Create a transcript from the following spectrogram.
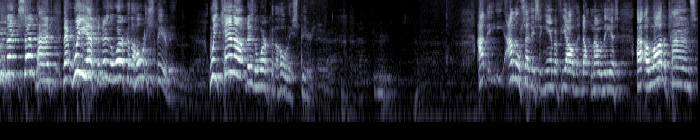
we think sometimes that we have to do the work of the Holy Spirit. We cannot do the work of the Holy Spirit. I, am going to say this again, but for y'all that don't know this, uh, a lot of times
